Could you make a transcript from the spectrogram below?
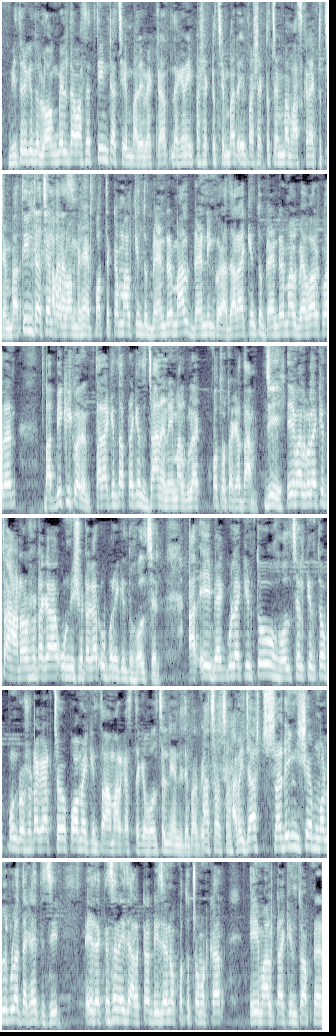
ভিতরে কিন্তু লং বেল্ট দেওয়া আছে তিনটা চেম্বার এই ব্যাগটা। দেখেন এই পাশে একটা চেম্বার এই পাশে একটা চেম্বার মাঝখানে একটা চেম্বার। তিনটা চেম্বার লং। বেল্ট হ্যাঁ প্রত্যেকটা মাল কিন্তু ব্র্যান্ডের মাল ব্র্যান্ডিং করা। যারা কিন্তু ব্র্যান্ডের মাল ব্যবহার করেন বা বিক্রি করেন তারা কিন্তু আপনারা কিন্তু জানেন এই মালগুলা কত টাকা দাম। জি। এই মালগুলা কিন্তু আঠারোশো টাকা উনিশশো টাকার উপরে কিন্তু হোলসেল আর এই ব্যাগগুলা কিন্তু হোলসেল কিন্তু পনেরোশো টাকার চেয়েও কমে কিন্তু আমার কাছ থেকে হোলসেল নিয়ে নিতে পারবে। আচ্ছা, আচ্ছা। আমি জাস্ট স্লাইডিং হিসেবে মডেলগুলো দেখাইতেছি। এই দেখতেছেন এই যে আরেকটা ডিজাইনও কত চমৎকার। এই মালটা কিন্তু আপনার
